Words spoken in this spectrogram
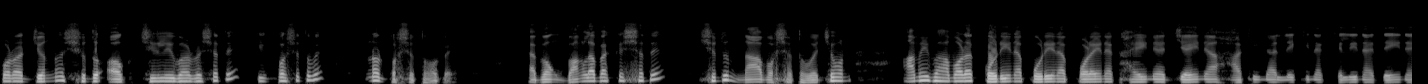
করার জন্য শুধু অক্সিলিয়ারি ভার্বের সাথে কি বসাতে হবে? নট বসাতে হবে। এবং বাংলা বাক্যের সাথে শুধু না বসাতে হবে। যেমন, আমি বা আমরা করি না, পড়ি না, পড়াই না, খাই না, যাই না, হাঁটি না, লিখি না, খেলি না, দেই না,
